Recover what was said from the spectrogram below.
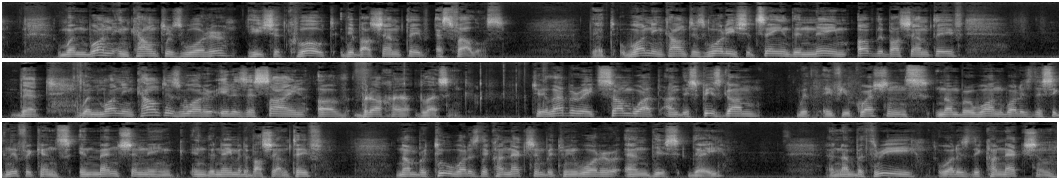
When one encounters water, he should quote the Baal Shem Tov as follows. That one encounters water, he should say in the name of the Baal Shem Tov that when one encounters water, it is a sign of bracha blessing. To elaborate somewhat on this pisgam, with a few questions. Number one, what is the significance in mentioning in the name of the Baal Shem Tov? Number two, what is the connection between water and this day? And number three, what is the connection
